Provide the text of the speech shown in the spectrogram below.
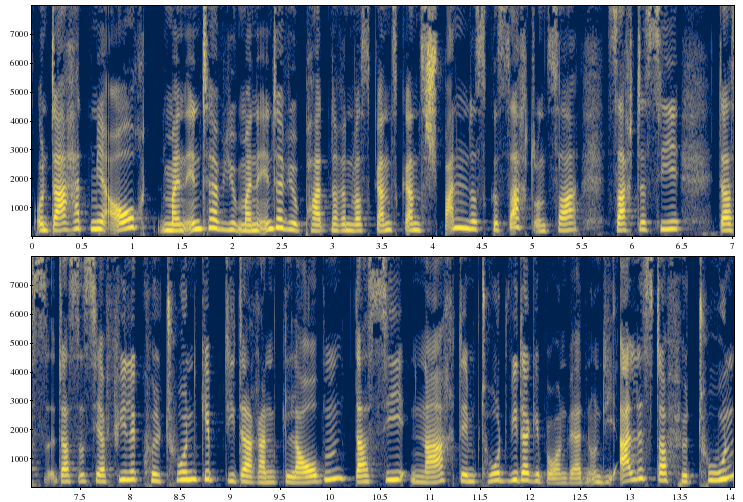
Und da hat mir auch mein Interview, meine Interviewpartnerin was ganz, ganz Spannendes gesagt. Und zwar sagte sie, dass, dass es ja viele Kulturen gibt, die daran glauben, dass sie nach dem Tod wiedergeboren werden und die alles dafür tun,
